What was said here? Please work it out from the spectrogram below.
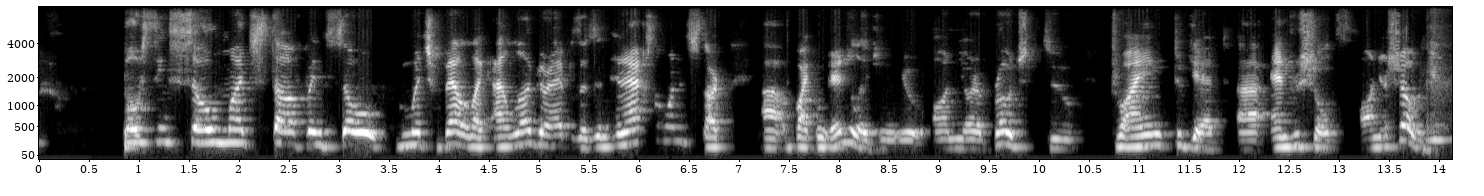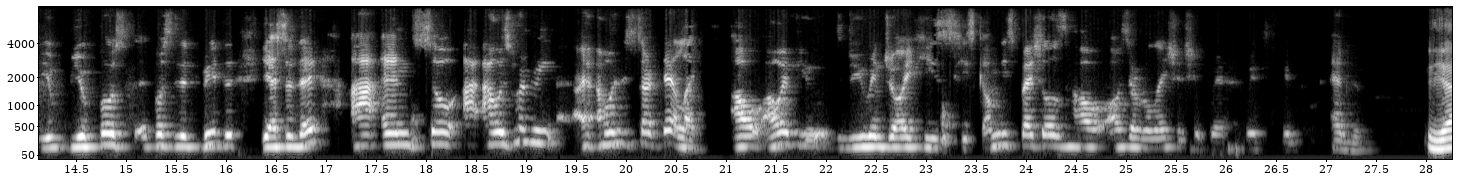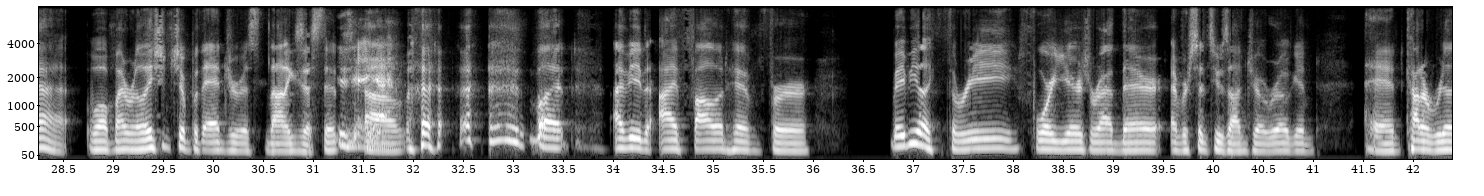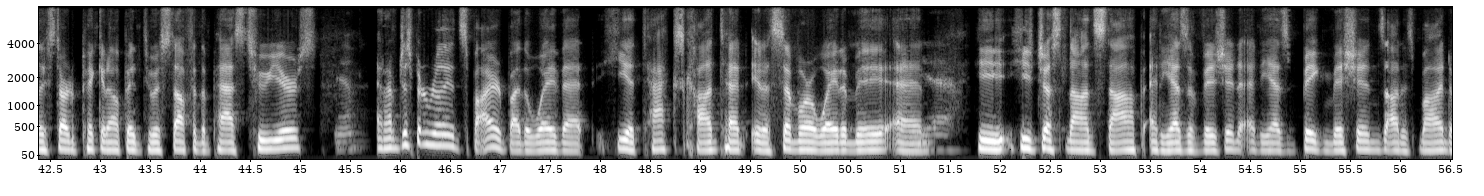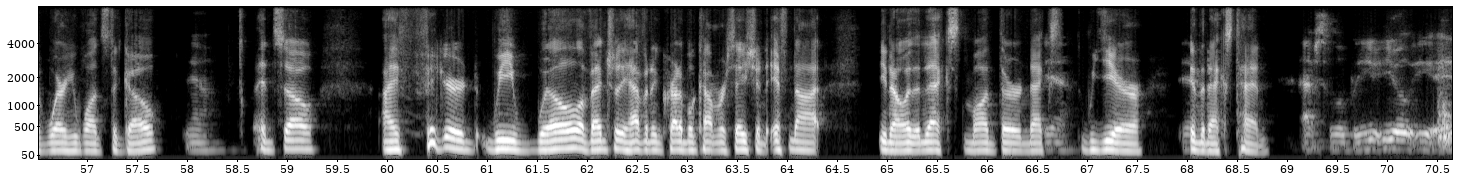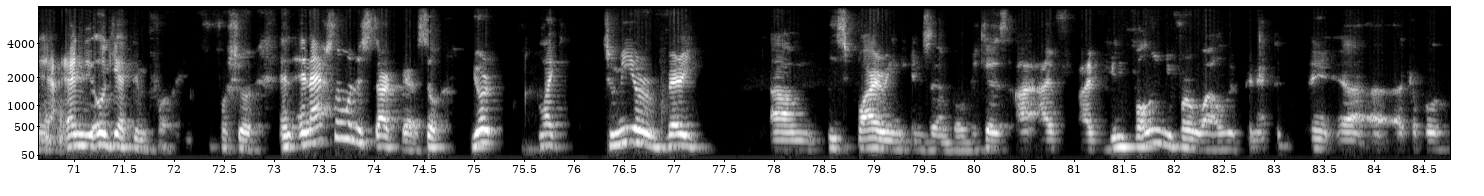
posting so much stuff and so much value. Like I love your episodes, and, and I actually wanted to start uh, by congratulating you on your approach to trying to get uh, Andrew Schulz on your show. You you you post, posted a tweet yesterday, uh, and so I, I was wondering. I, I wanted to start there. Like, how how have you? Do you enjoy his his comedy specials? How how's your relationship with with, with Andrew? Yeah, well, my relationship with Andrew is non-existent. yeah. um, but I mean, I followed him for maybe like three, four years around there, ever since he was on Joe Rogan, mm-hmm. and kind of really started picking up into his stuff in the past two years. Yeah. And I've just been really inspired by the way that he attacks content in a similar way to me. And yeah. he he's just nonstop and he has a vision and he has big missions on his mind of where he wants to go. Yeah. And so I figured we will eventually have an incredible conversation, if not you know, in the next month or next yeah. year, yeah. in the next 10. Absolutely. You, you, yeah, and you'll get them for, for sure. And, and actually, I want to start there. So, you're like, to me, you're a very um, inspiring example because I, have I've been following you for a while. We've connected uh, a couple of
